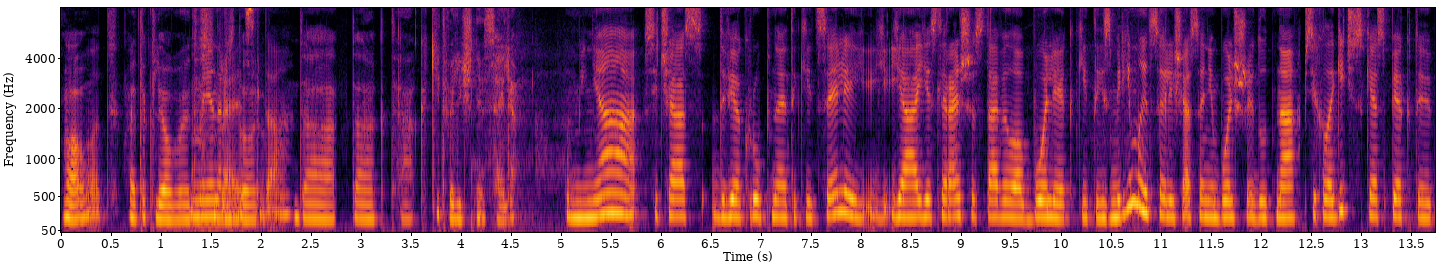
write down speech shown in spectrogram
Вау, вот. это клево, это Мне нравится, здорово. да. Да, так, так. Какие твои личные цели? У меня сейчас две крупные такие цели. Я, если раньше ставила более какие-то измеримые цели, сейчас они больше идут на психологические аспекты.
